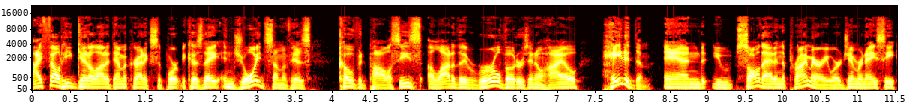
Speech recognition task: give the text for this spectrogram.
I felt he'd get a lot of Democratic support because they enjoyed some of his COVID policies. A lot of the rural voters in Ohio hated them. And you saw that in the primary where Jim Renacci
